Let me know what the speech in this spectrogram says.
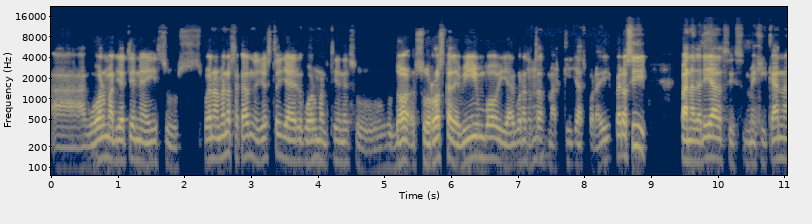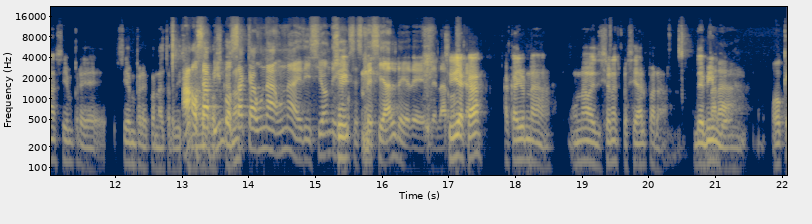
a Walmart ya tiene ahí sus, bueno, al menos acá donde yo estoy, ya el Walmart tiene su, do- su rosca de Bimbo y algunas otras marquillas por ahí, pero sí, panaderías mexicanas siempre, siempre con la tradición. Ah, o sea, Bimbo saca una, una edición, Sí. digamos, especial de, de, de la Sí, rosca. acá, acá hay una, una edición especial para, de Bimbo. Para- Ok.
